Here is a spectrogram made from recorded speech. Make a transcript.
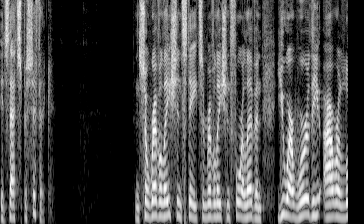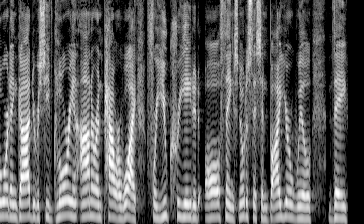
It's that specific. And so Revelation states in Revelation 4:11, "You are worthy, our Lord and God, to receive glory and honor and power. Why? For you created all things. Notice this, and by your will they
